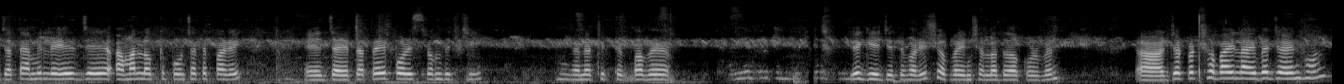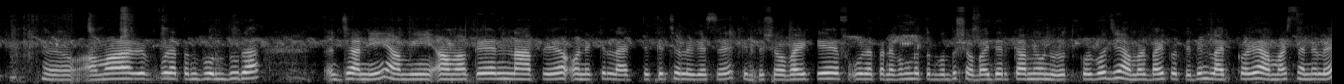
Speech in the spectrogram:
যাতে আমি লে- যে আমার লক্ষ্যে পৌঁছাতে পারি। এ, যা এটাতে পরিশ্রম দিচ্ছি যেন ঠিকঠাকভাবে এগিয়ে যেতে পারি। সবাই ইনশাল্লাহ দোয়া করবেন। আর ঝটপট সবাই লাইভে জয়েন হন। আমার পুরাতন বন্ধুরা জানি আমি আমাকে না পেয়ে অনেকে লাইভ থেকে চলে গেছে কিন্তু সবাইকে পুরাতন এবং নতুন বন্ধু সবাইদেরকে আমি অনুরোধ করব যে আমার ভাই প্রতিদিন লাইভ করে আমার চ্যানেলে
